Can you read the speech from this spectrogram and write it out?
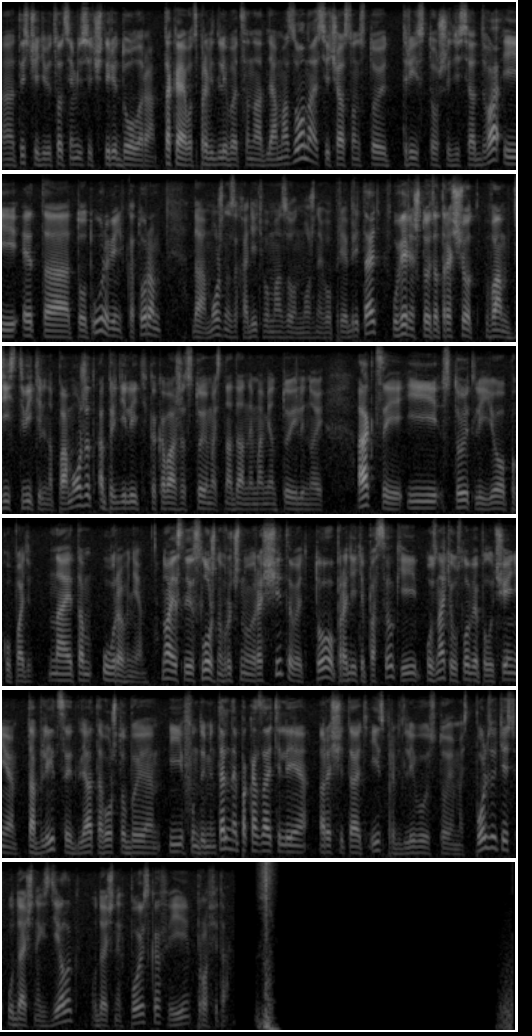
1974 доллара. Такая вот справедливая цена для Амазона. Сейчас он стоит 362 и это тот уровень, в котором да, можно заходить в Amazon, можно его приобретать. Уверен, что этот расчет вам действительно поможет определить, какова же стоимость на данный момент той или иной акции и стоит ли ее покупать на этом уровне. Ну а если сложно вручную рассчитывать, то пройдите по ссылке и узнайте условия получения таблицы для того, чтобы и фундаментальные показатели рассчитать, и справедливую стоимость. Пользуйтесь, удачных сделок, удачных поисков и профита.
